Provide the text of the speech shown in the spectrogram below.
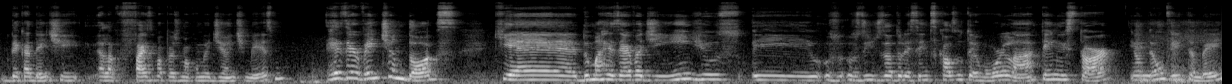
decadente, ela faz o papel de uma comediante mesmo. Reservation Dogs, que é de uma reserva de índios e os, os, índios adolescentes causam terror lá. Tem no Star, eu não vi também.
